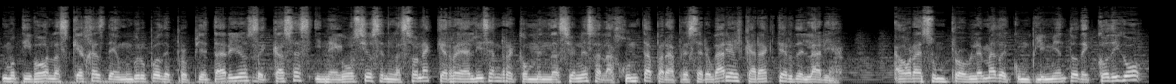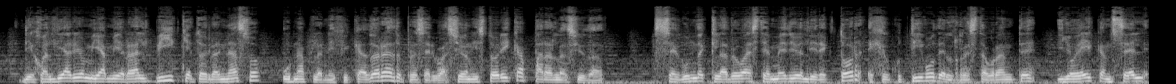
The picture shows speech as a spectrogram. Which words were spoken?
motivó las quejas de un grupo de propietarios de casas y negocios en la zona que realizan recomendaciones a la Junta para preservar el carácter del área. Ahora es un problema de cumplimiento de código, dijo al diario Miami Herald Vicky Torrenazo, una planificadora de preservación histórica para la ciudad. Según declaró a este medio el director ejecutivo del restaurante, Joey Cancel,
